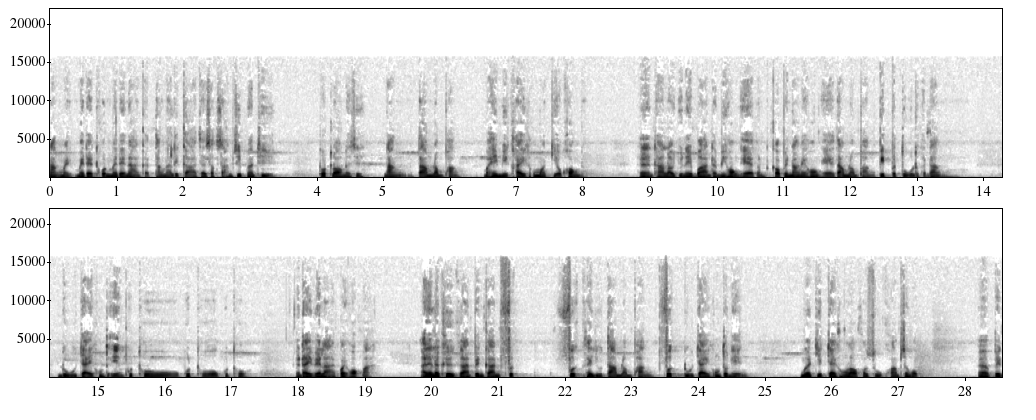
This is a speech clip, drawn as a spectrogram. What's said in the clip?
นั่งไม่ไม่ได้ทนไม่ได้นานก็ตั้งนาฬิกาจะสักสามสิบนาที ทดลองเลยสินั่งตามลำพัง ไม่ให้มีใครเข้ามาเกี่ยวข้อง ถ้าเราอยู่ในบ้านถ้ามีห้องแอร์กันก็ไปนั่งในห้องแอร์ตามลำพังปิดประตูแล้วก็นั่ง ดูใจของตัวเองพุทโธ พุทโธ พุทโธได้เวลาก็ออกมา อันนี้แหละคือการเป็นการฝึกฝึกให้อยู่ตามลำพัง ฝึกดูใจของตนเอง เมื่อจิตใจของเราเข้าสู่ความสงบเเป็น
